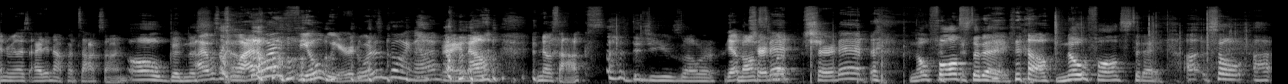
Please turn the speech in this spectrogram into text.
and realized I did not put socks on. Oh goodness. I was like why do I feel weird? What is going on right now? No socks. Did you use our Yep, sure non-slip? did. Sure did. no faults today. No. no faults today. Uh, so uh,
